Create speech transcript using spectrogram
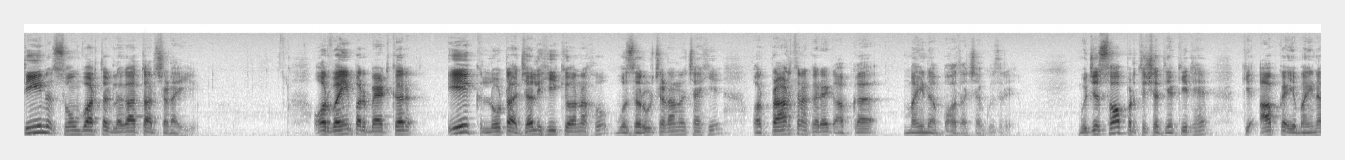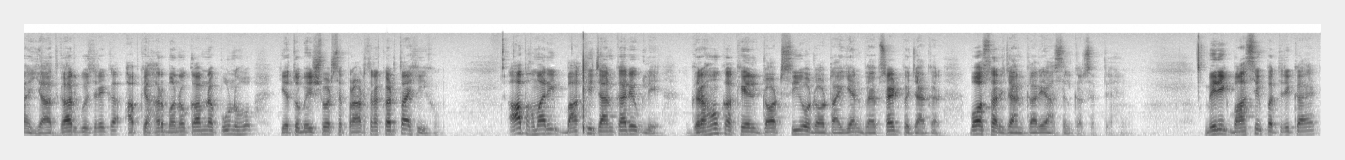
तीन सोमवार तक लगातार चढ़ाइए। और वहीं पर बैठकर एक लोटा जल ही क्यों ना हो, वो ज़रूर चढ़ाना चाहिए। और प्रार्थना करें कि आपका महीना बहुत अच्छा गुजरे। मुझे सौ प्रतिशत यकीन है कि आपका यह महीना यादगार गुजरेगा। आपके हर मनोकामना पूर्ण हो यह तो मैं ईश्वर से प्रार्थना करता ही हूँ। आप हमारी बाकी जानकारियों के लिए ग्रहों का खेल. Dot C O dot I N website पर जाकर बहुत सारी जानकारी हासिल कर सकते हैं। मेरी एक मासिक पत्रिका है,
